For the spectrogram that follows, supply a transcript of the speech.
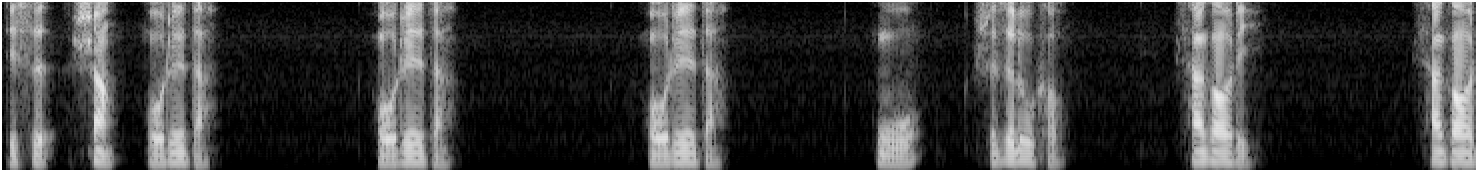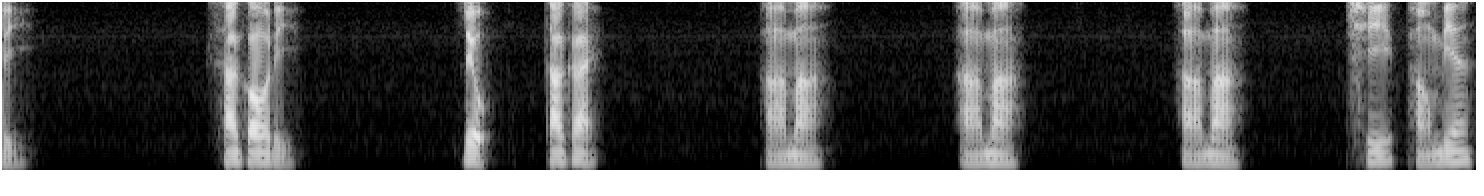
第四上，orida。orida。五十字路口。 擦高里，擦高里，擦高里。六，大概。阿妈，阿妈，阿妈。七，旁边。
